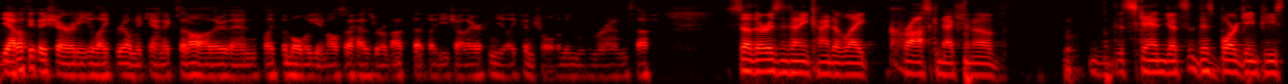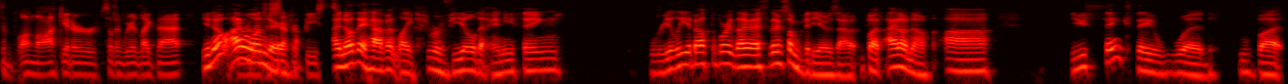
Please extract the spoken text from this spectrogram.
yeah, I don't think they share any like real mechanics at all, other than like the mobile game also has robots that fight each other, and you like control them and move them around and stuff. So there isn't any kind of like cross connection of the scan this this board game piece to unlock it or something weird like that. You know, They're I really wonder. separate beasts. I know they haven't like revealed anything really about the board. There's some videos out, but I don't know. Uh, you think they would, but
